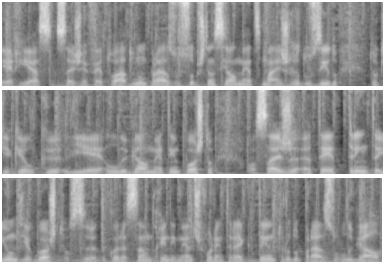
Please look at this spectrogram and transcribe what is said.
IRS seja efetuado num prazo substancialmente mais reduzido do que aquele que lhe é legalmente imposto, ou seja, até 31 de agosto, se a declaração de rendimentos for entregue entregue dentro do prazo legal.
